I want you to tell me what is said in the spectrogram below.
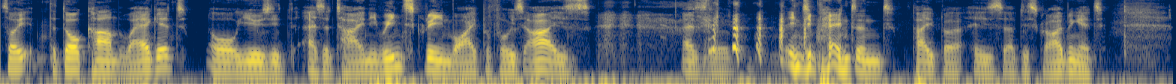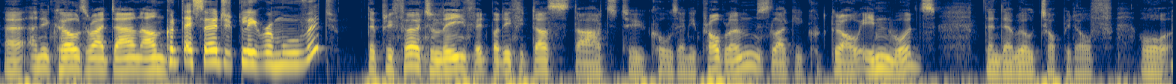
So the dog can't wag it or use it as a tiny windscreen wiper for his eyes, as the independent paper is uh, describing it. uh, and it curls right down. And Could they surgically remove it? They prefer to leave it, but if it does start to cause any problems, like it could grow inwards, then they will chop it off. Or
